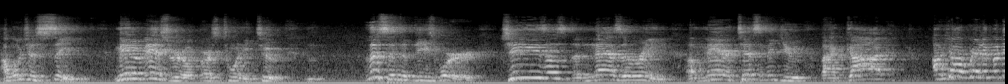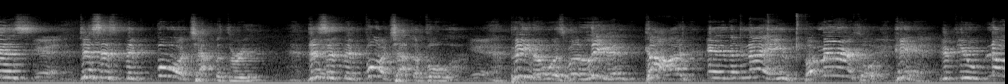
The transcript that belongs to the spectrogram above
I want you to see, men of Israel, verse 22. Listen to these words. Jesus the Nazarene, a man attested to you by God. Are y'all ready for this? Yes. This is before chapter 3. This is before chapter 4. Yes. Peter was believing God in the name for miracle. He, if you know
